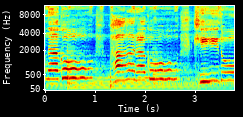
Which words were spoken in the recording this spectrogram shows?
원하고 바라고 기도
